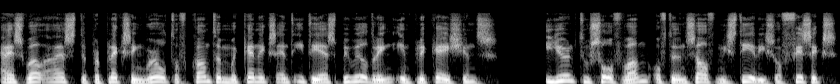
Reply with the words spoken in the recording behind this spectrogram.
as well as the perplexing world of quantum mechanics and ETS bewildering implications. I yearn to solve one of the unsolved mysteries of physics,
